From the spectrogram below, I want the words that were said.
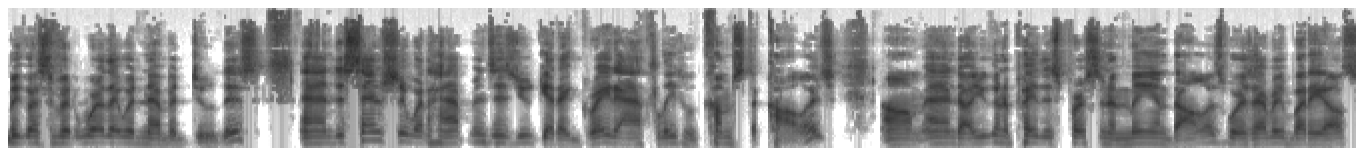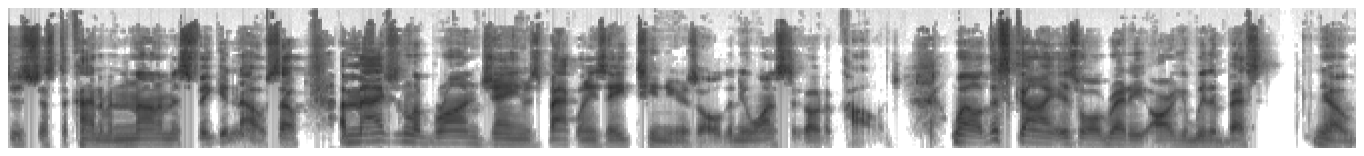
because if it were, they would never do this. And essentially, what happens is you get a great athlete who comes comes to college. Um, and are you going to pay this person a million dollars, whereas everybody else who's just a kind of anonymous figure? No. So imagine LeBron James back when he's 18 years old and he wants to go to college. Well, this guy is already arguably the best, you know,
